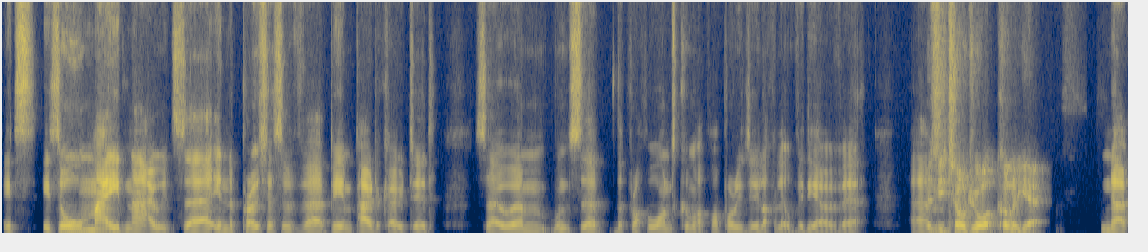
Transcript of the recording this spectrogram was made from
it's it's all made now. It's uh, in the process of uh, being powder coated. So um, once the, the proper ones come up, I'll probably do like a little video of it. Um, Has he told you what colour yet? no,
